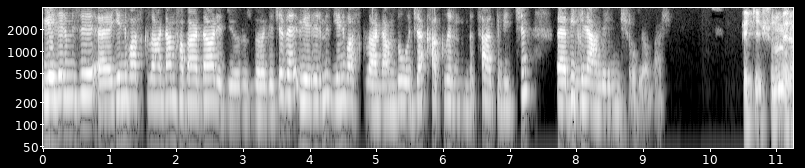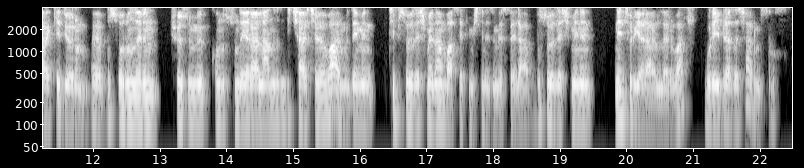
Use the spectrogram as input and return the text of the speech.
Üyelerimizi e, yeni baskılardan haberdar ediyoruz böylece ve üyelerimiz yeni baskılardan doğacak haklarının da takibi için e, bilgilendirilmiş oluyorlar. Peki şunu merak ediyorum. E, bu sorunların çözümü konusunda yararlandığınız bir çerçeve var mı? Demin tip sözleşmeden bahsetmiştiniz mesela. Bu sözleşmenin ne tür yararları var? Burayı biraz açar mısınız?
